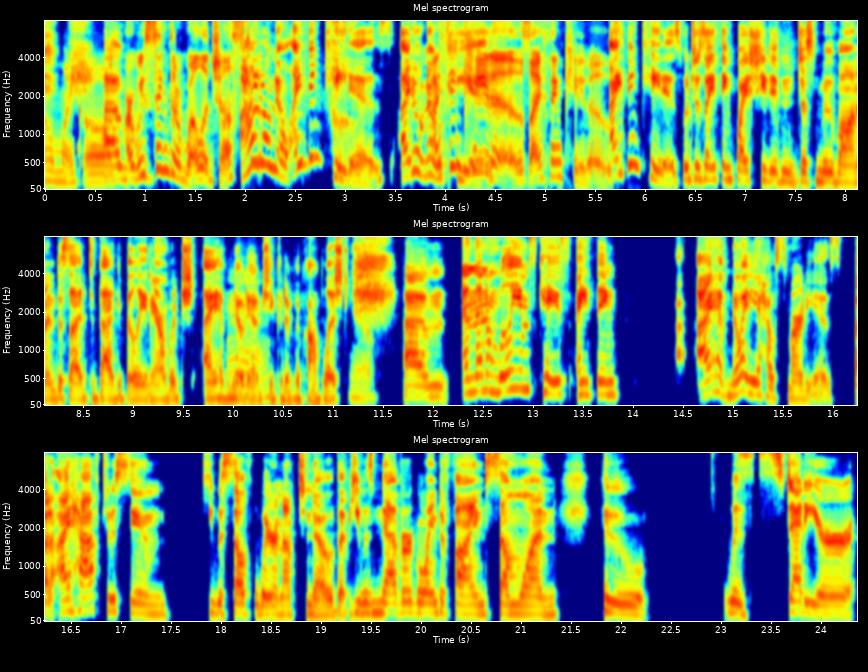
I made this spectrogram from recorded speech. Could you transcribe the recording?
Oh my God. Um, Are we saying they're well adjusted? I don't know. I think Kate is. I don't know I if think Kate is. is. I think Kate is. I think Kate is, which is, I think, why she didn't just move on and decide to bag a billionaire, which I have no Mm. doubt she could have accomplished. yeah. Um, and then in William's case, I think I have no idea how smart he is, but I have to assume he was self aware enough to know that he was never going to find someone who was steadier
